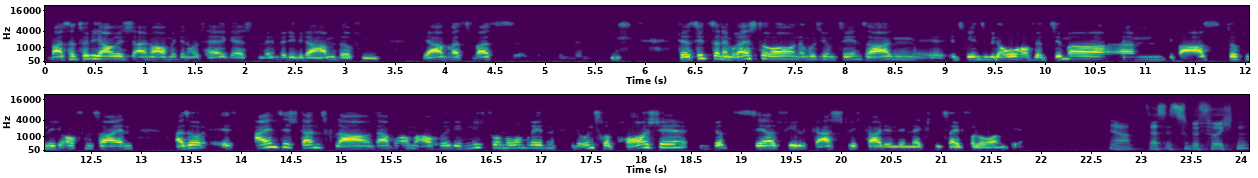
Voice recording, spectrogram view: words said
was natürlich auch ist, einfach auch mit den Hotelgästen, wenn wir die wieder haben dürfen. Ja, was, was, der sitzt dann im Restaurant und da muss ich um 10 sagen, jetzt gehen Sie wieder hoch auf Ihr Zimmer, ähm, die Bars dürfen nicht offen sein. Also eins ist ganz klar und da brauchen wir auch wirklich nicht drum herum reden. In unserer Branche wird sehr viel Gastlichkeit in der nächsten Zeit verloren gehen. Ja, das ist zu befürchten.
